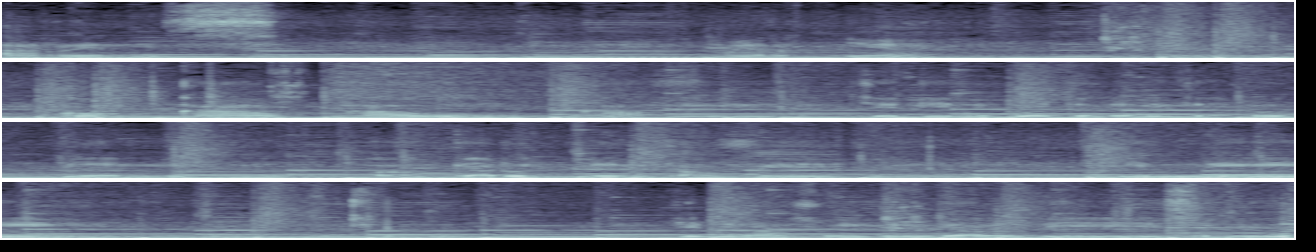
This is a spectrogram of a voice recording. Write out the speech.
Arenis mereknya Kokau Kaung Cafe. Jadi ini buatan dari Garut dan uh, Garut Brand Cafe. Ini jadi langsung tinggal diseduh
